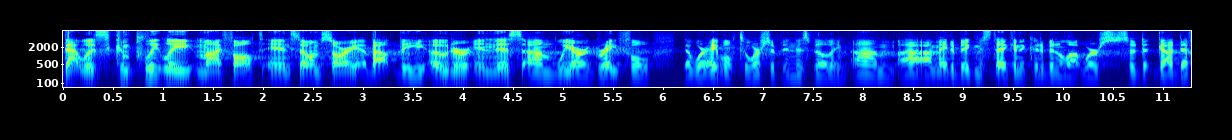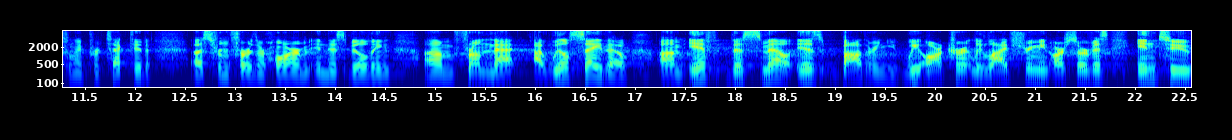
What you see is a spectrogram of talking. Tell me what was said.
that was completely my fault, and so I'm sorry about the odor in this. Um, we are grateful that we're able to worship in this building. Um, I, I, made a big mistake, and it could have been a lot worse. So d- God definitely protected us from further harm in this building. Um, from that, I will say though, um, if the smell is bothering you, we are currently live streaming our service into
